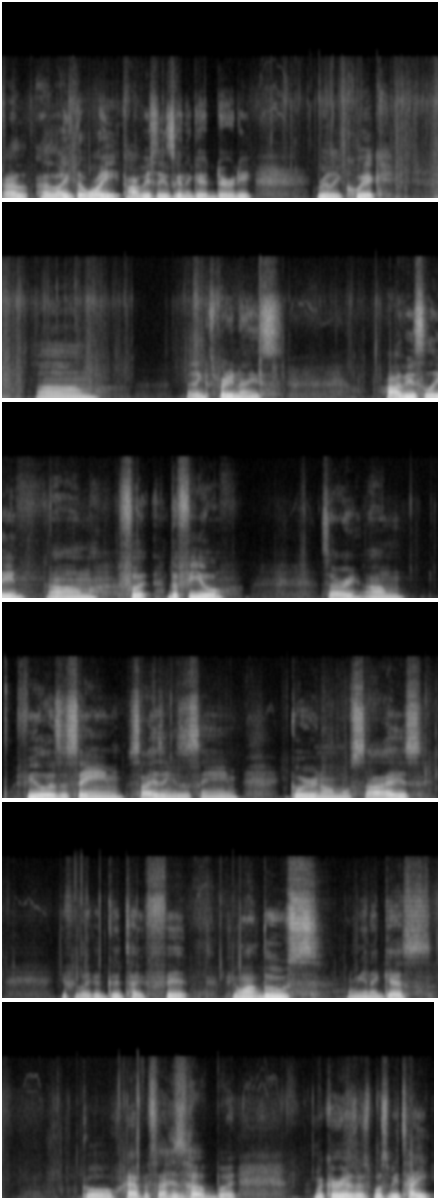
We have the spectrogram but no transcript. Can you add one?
I, I like the white. Obviously, it's going to get dirty really quick. Um, I think it's pretty nice. Obviously, um, foot, the feel, sorry, um, feel is the same, sizing is the same. Go your normal size if you like a good tight fit. If you want loose, I mean, I guess go half a size up, but Mercurials are supposed to be tight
